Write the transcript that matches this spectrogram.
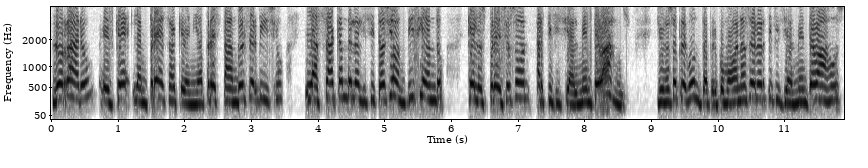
Lo raro es que la empresa que venía prestando el servicio la sacan de la licitación diciendo que los precios son artificialmente bajos. Y uno se pregunta, pero ¿cómo van a ser artificialmente bajos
